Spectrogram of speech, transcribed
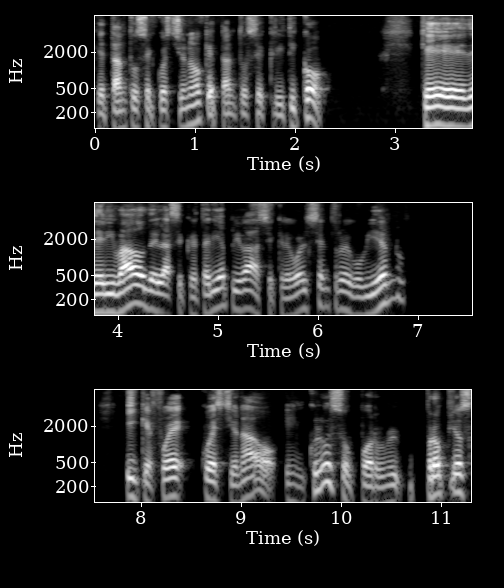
que tanto se cuestionó, que tanto se criticó, que derivado de la Secretaría Privada se creó el centro de gobierno y que fue cuestionado incluso por propios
